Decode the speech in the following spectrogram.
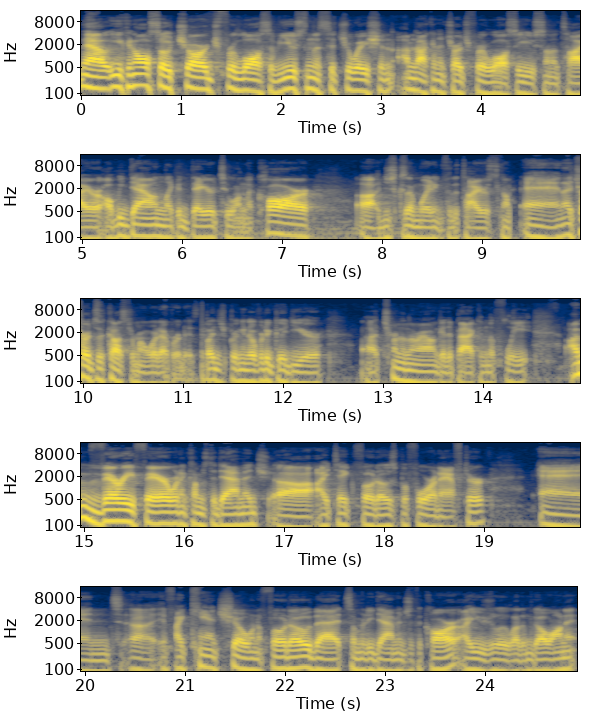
Now, you can also charge for loss of use in this situation. I'm not going to charge for loss of use on a tire. I'll be down like a day or two on the car uh, just because I'm waiting for the tires to come. And I charge the customer whatever it is. If I just bring it over to Goodyear, uh, turn them around, get it back in the fleet. I'm very fair when it comes to damage. Uh, I take photos before and after, and uh, if I can't show in a photo that somebody damaged the car, I usually let them go on it.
